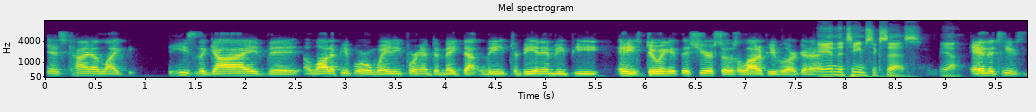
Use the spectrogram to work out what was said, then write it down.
is kind of like he's the guy that a lot of people are waiting for him to make that leap to be an MVP, and he's doing it this year. So there's a lot of people are gonna and the team success. Yeah. and the team's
